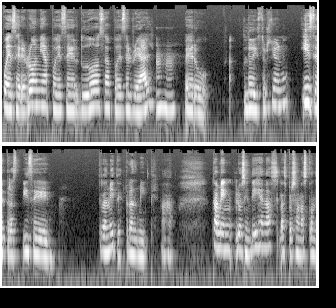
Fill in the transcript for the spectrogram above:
puede ser errónea, puede ser dudosa, puede ser real, pero lo distorsionan y se, tras y se transmite. Transmite. Ajá. También los indígenas, las personas con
